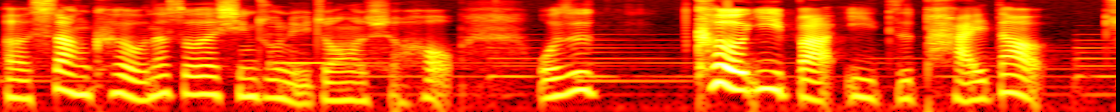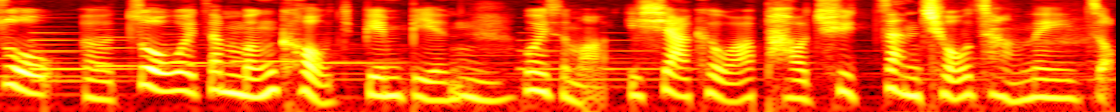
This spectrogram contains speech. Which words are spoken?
呃上课，我那时候在新竹女中的时候，我是刻意把椅子排到座呃座位在门口边边。嗯，为什么？一下课我要跑去占球场那一种。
